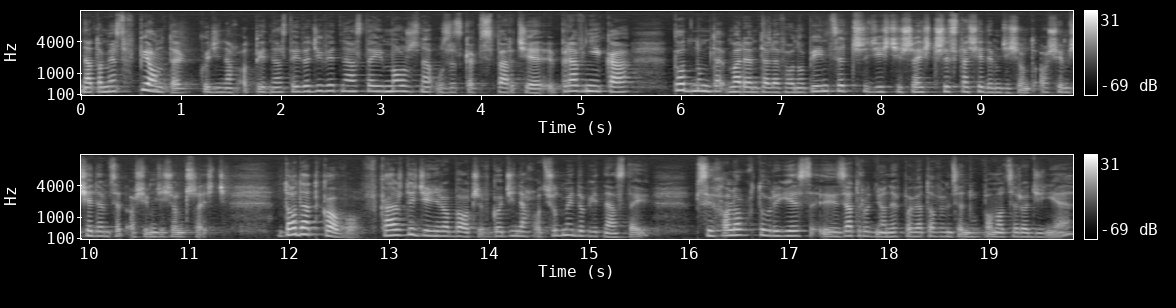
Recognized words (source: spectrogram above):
Natomiast w piątek w godzinach od 15 do 19 można uzyskać wsparcie prawnika pod numerem telefonu 536 378 786. Dodatkowo w każdy dzień roboczy w godzinach od 7 do 15 psycholog, który jest y, zatrudniony w Powiatowym Centrum Pomocy Rodzinie,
